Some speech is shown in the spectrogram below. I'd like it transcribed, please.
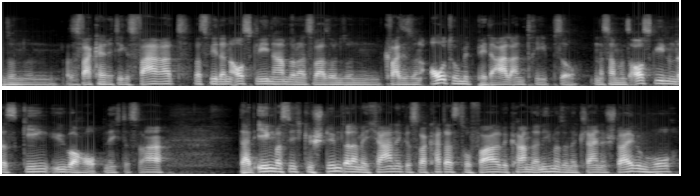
so ein, also es war kein richtiges Fahrrad, was wir dann ausgeliehen haben, sondern es war so ein, so ein quasi so ein Auto mit Pedalantrieb. So. Und das haben wir uns ausgeliehen und das ging überhaupt nicht. Das war da hat irgendwas nicht gestimmt an der Mechanik, das war katastrophal. Wir kamen da nicht mal so eine kleine Steigung hoch.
